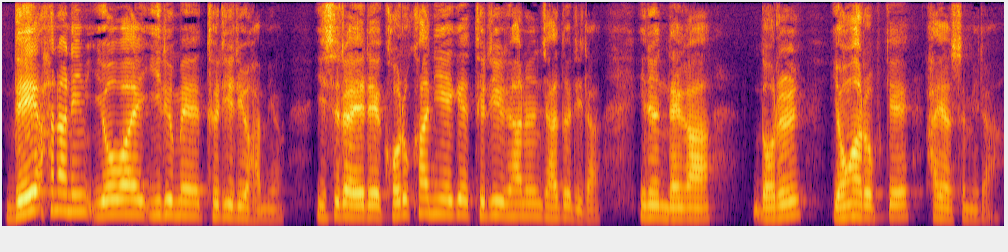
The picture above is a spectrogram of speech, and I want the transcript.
내 하나님 여호와의 이름에 드리려 하며 이스라엘의 거룩한 이에게 드리려 하는 자들이라 이는 내가 너를 영화롭게 하였습니다.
